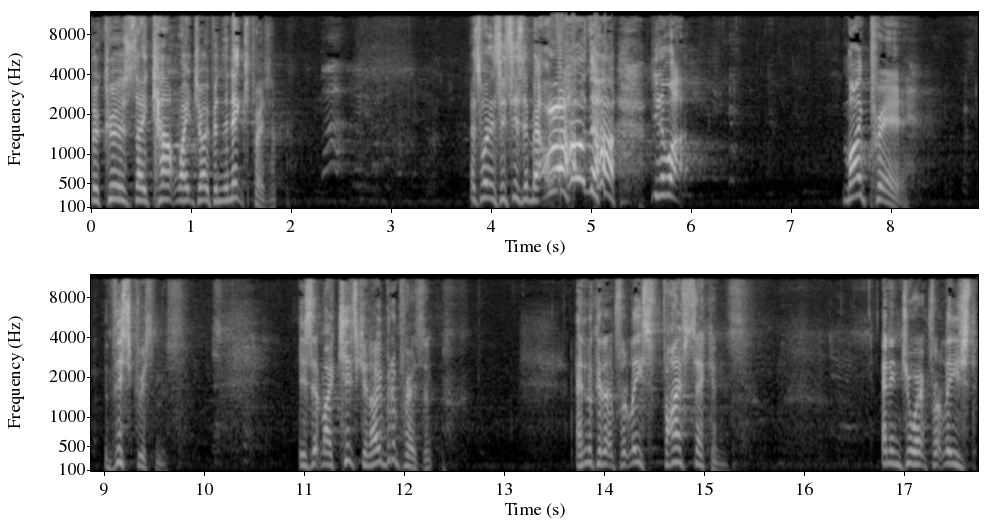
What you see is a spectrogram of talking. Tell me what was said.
Because they can't wait to open the next present. That's what it's just about. Oh, no. You know what? My prayer this Christmas is that my kids can open a present and look at it for at least five seconds and enjoy it for at least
